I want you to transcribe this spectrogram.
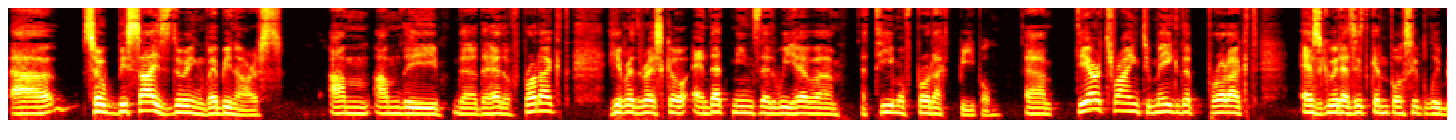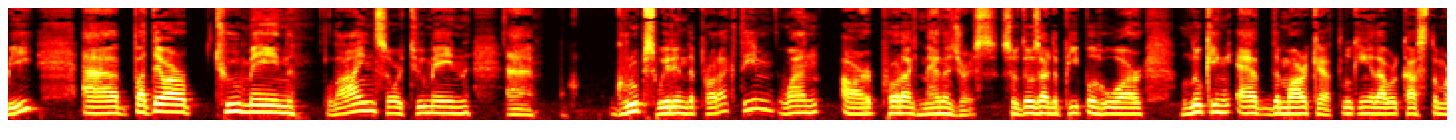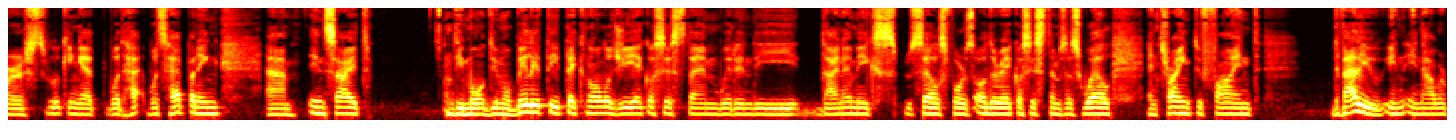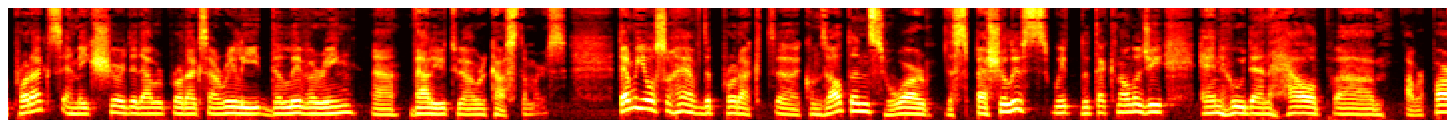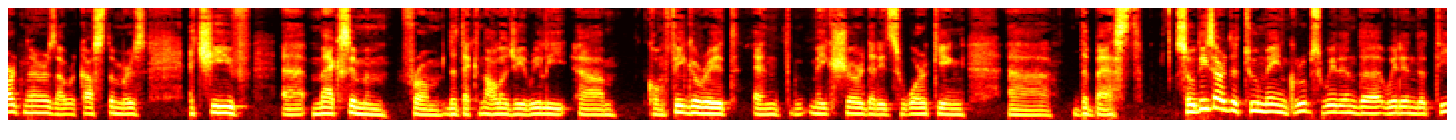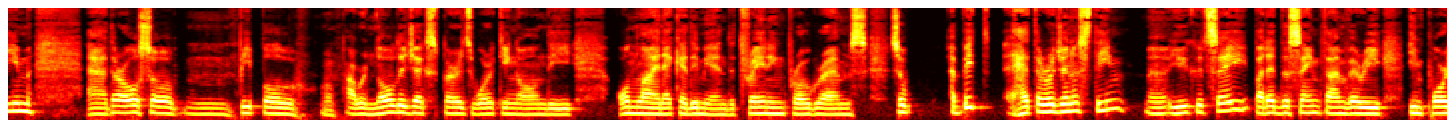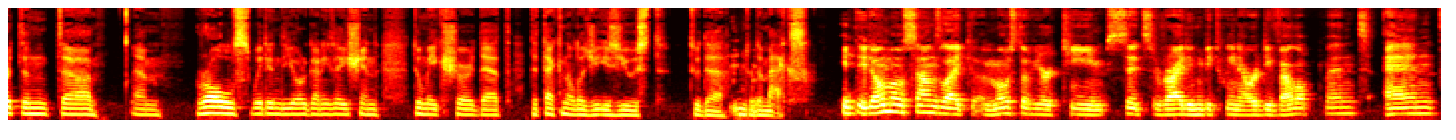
Uh, so, besides doing webinars, I'm I'm the, the, the head of product here at Resco, and that means that we have a, a team of product people. Um, they are trying to make the product as good as it can possibly be. Uh, but there are two main lines or two main uh, groups within the product team. One are product managers. So those are the people who are looking at the market, looking at our customers, looking at what ha- what's happening um, inside the, mo- the mobility technology ecosystem within the Dynamics, Salesforce, other ecosystems as well, and trying to find the value in, in our products and make sure that our products are really delivering uh, value to our customers. Then we also have the product uh, consultants who are the specialists with the technology and who then help um, our partners, our customers achieve uh, maximum from the technology, really um, configure it and make sure that it's working uh, the best so these are the two main groups within the within the team. Uh, there are also um, people, our knowledge experts, working on the online academy and the training programs. So a bit heterogeneous team, uh, you could say, but at the same time, very important. Uh, um, roles within the organization to make sure that the technology is used to the mm-hmm. to the max. It, it almost sounds like most of your team sits right in between our development and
